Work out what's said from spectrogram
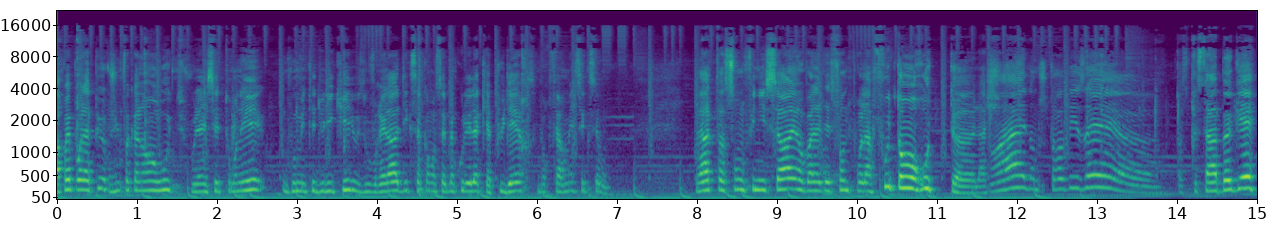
Après, pour la purge, une fois qu'elle est en route, vous la laissez tourner, vous mettez du liquide, vous ouvrez là, dès que ça commence à bien couler là, qu'il n'y a plus d'air, vous refermez, c'est que c'est bon. Là, de toute façon, on finit ça et on va la descendre pour la foutre en route. Euh, ouais, donc je te disais, euh, parce que ça a bugué.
